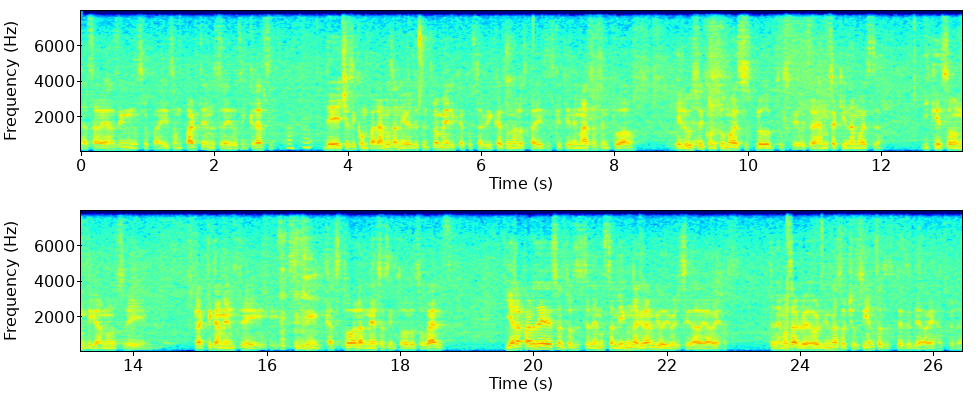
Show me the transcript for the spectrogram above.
las abejas en nuestro país son parte de nuestra idiosincrasia. De hecho, si comparamos a nivel de Centroamérica, Costa Rica es uno de los países que tiene más acentuado el uso y consumo de estos productos que hoy trajemos aquí en la muestra y que son, digamos, eh, prácticamente existen en casi todas las mesas y en todos los hogares. Y a la par de eso, entonces tenemos también una gran biodiversidad de abejas. Tenemos alrededor de unas 800 especies de abejas, ¿verdad?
